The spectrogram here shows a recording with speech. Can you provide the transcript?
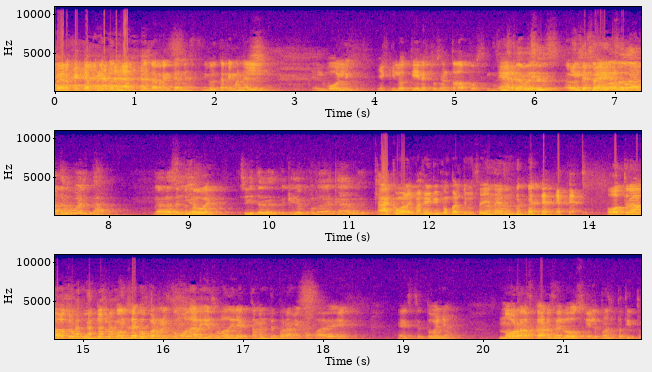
Pero que te aprietan, que te arrancan, digo, te arriman el, el boli y aquí lo tienes tú sentado, pues Sí, es que a veces, a veces en lugar de darte vuelta a la silla, sube. Sí, te, te quieren poner acá, güey. Ah, como la imagen que compartimos ahí en el. Otra, otro punto, otro consejo para no incomodar, y eso va directamente para mi compadre este Toño. No rascarse los. Ahí le pones el patito.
